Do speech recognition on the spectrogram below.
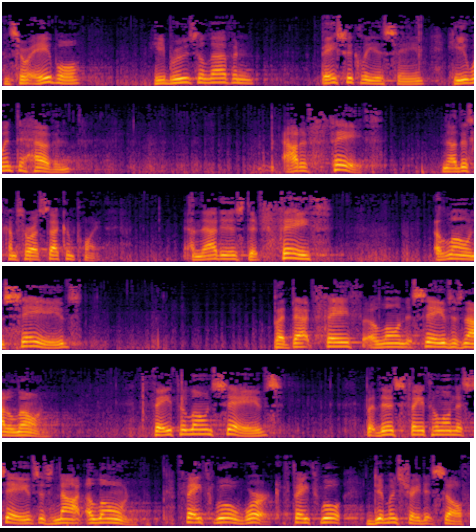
And so Abel, Hebrews 11 basically is saying he went to heaven out of faith. Now this comes to our second point. And that is that faith alone saves, but that faith alone that saves is not alone. Faith alone saves, but this faith alone that saves is not alone. Faith will work. Faith will demonstrate itself.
